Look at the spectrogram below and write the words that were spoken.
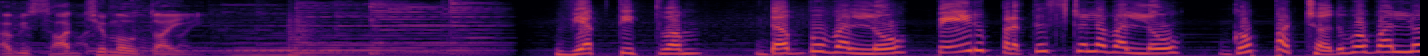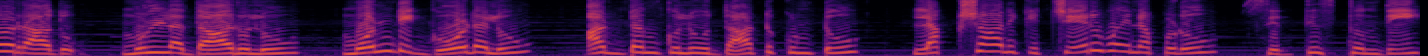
అవి సాధ్యమవుతాయి. వ్యక్తిత్వం డబ్బు వల్లో పేరు ప్రతిష్టల వల్లో గొప్ప చదువు వల్లో రాదు. ముళ్ళ దారులు మొండి గోడలు అడ్డంకులు దాటుకుంటూ లక్ష్యానికి చేరువైనప్పుడు సిద్ధిస్తుంది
